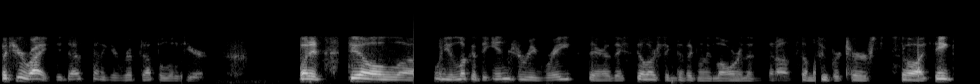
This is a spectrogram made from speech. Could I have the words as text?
but you're right. It does kind of get ripped up a little here, but it's still uh, when you look at the injury rates there, they still are significantly lower than, than on some super turfs. So I think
